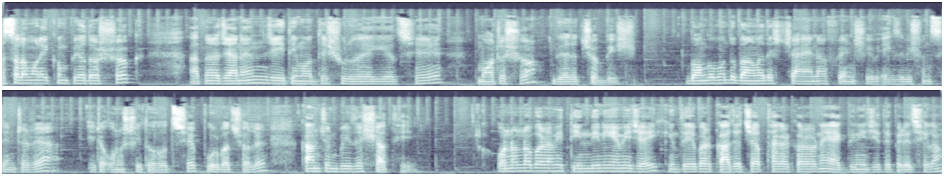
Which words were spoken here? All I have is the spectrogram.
আসসালামু আলাইকুম, প্রিয় দর্শক। আপনারা জানেন যে ইতিমধ্যে শুরু হয়ে গিয়েছে মোটর দু হাজার চব্বিশ। Bangabandhu Bangladesh China friendship exhibition সেন্টারে এটা অনুষ্ঠিত হচ্ছে পূর্বাঞ্চলের কাঞ্চন ব্রিজের সাথেই। অন্যান্যবার আমি তিন দিনই আমি যাই, কিন্তু এবার কাজের চাপ থাকার কারণে একদিনই যেতে পেরেছিলাম।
